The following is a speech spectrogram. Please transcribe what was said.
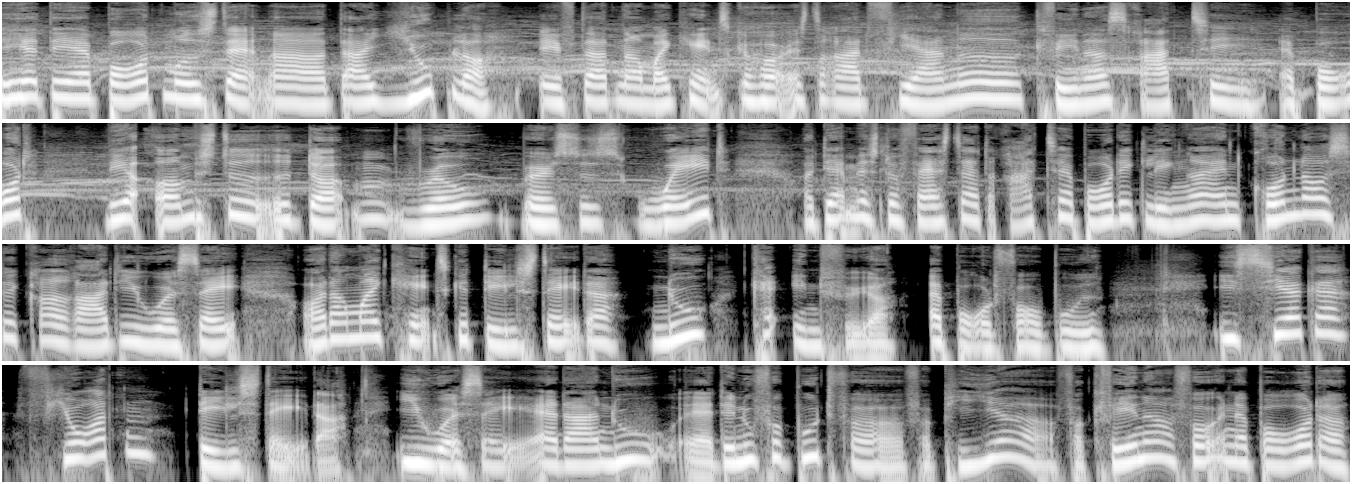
Det her det er abortmodstandere, der jubler efter, at den amerikanske højesteret fjernede kvinders ret til abort ved at omstøde dommen Roe versus Wade, og dermed slå fast, at ret til abort ikke længere er en grundlovssikret ret i USA, og at amerikanske delstater nu kan indføre abortforbud. I cirka 14 delstater i USA er, der nu, er det nu forbudt for, for piger og for kvinder at få en abort, og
